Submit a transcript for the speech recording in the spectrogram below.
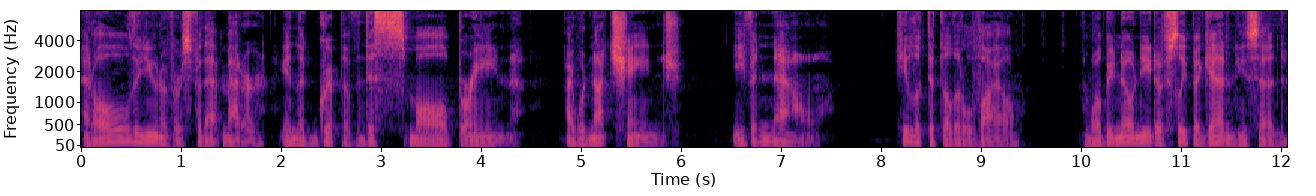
and all the universe for that matter, in the grip of this small brain. I would not change, even now. He looked at the little vial. There will be no need of sleep again, he said.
